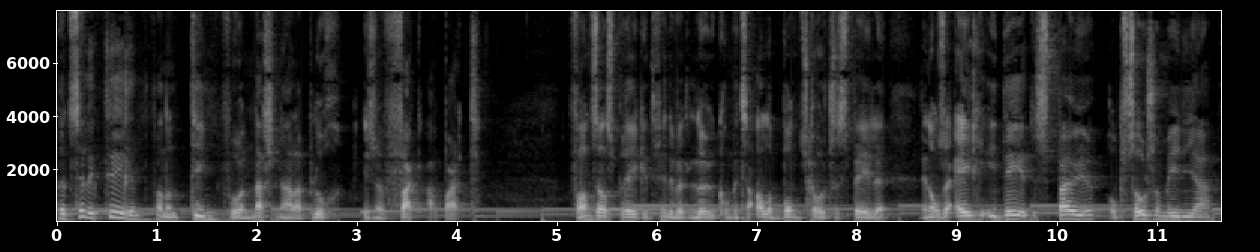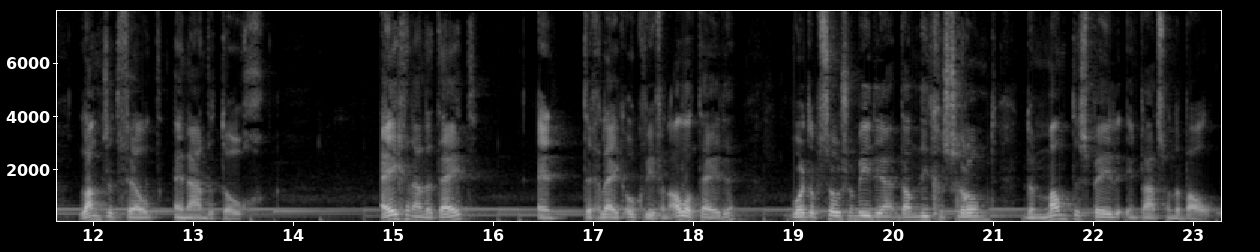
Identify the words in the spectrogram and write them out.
Het selecteren van een team voor een nationale ploeg is een vak apart. Vanzelfsprekend vinden we het leuk om met z'n allen bondscoach te spelen en onze eigen ideeën te spuien op social media, langs het veld en aan de toog. Eigen aan de tijd en tegelijk ook weer van alle tijden wordt op social media dan niet geschroomd de man te spelen in plaats van de bal.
